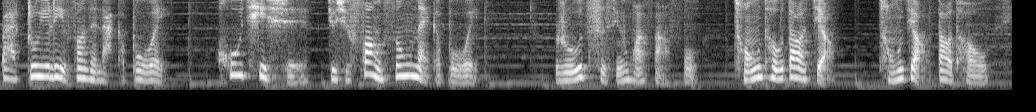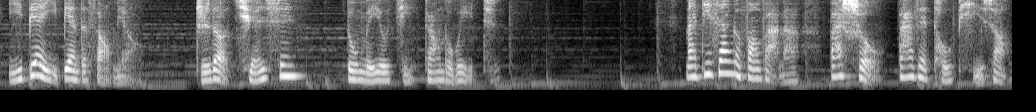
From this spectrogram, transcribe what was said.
把注意力放在哪个部位。呼气时就去放松哪个部位，如此循环反复，从头到脚，从脚到头，一遍一遍的扫描，直到全身都没有紧张的位置。那第三个方法呢？把手搭在头皮上，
